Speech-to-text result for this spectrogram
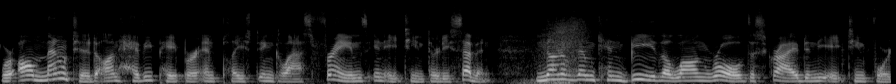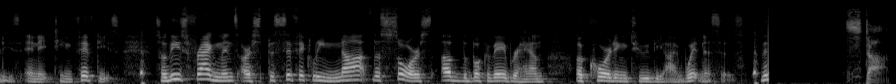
were all mounted on heavy paper and placed in glass frames in 1837. None of them can be the long roll described in the 1840s and 1850s. So these fragments are specifically not the source of the Book of Abraham, according to the eyewitnesses. Stop.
